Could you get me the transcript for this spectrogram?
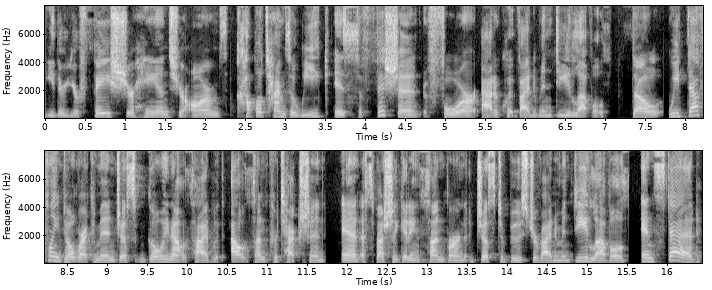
either your face, your hands, your arms, a couple times a week is sufficient for adequate vitamin D levels. So we definitely don't recommend just going outside without sun protection and especially getting sunburn just to boost your vitamin D levels. Instead,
